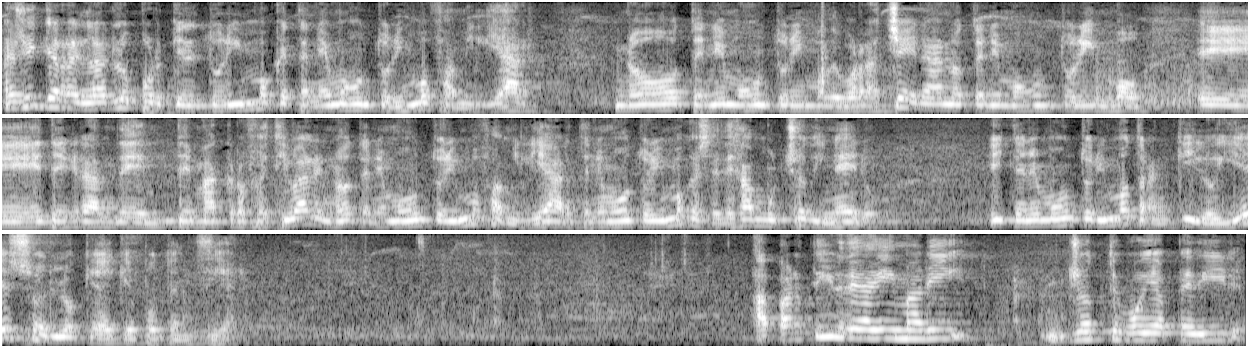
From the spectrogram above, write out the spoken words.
Eso hay que arreglarlo porque el turismo que tenemos es un turismo familiar. No tenemos un turismo de borrachera, no tenemos un turismo eh, de grandes, de macrofestivales, no, tenemos un turismo familiar, tenemos un turismo que se deja mucho dinero y tenemos un turismo tranquilo y eso es lo que hay que potenciar. A partir de ahí, Mari, yo te voy a pedir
